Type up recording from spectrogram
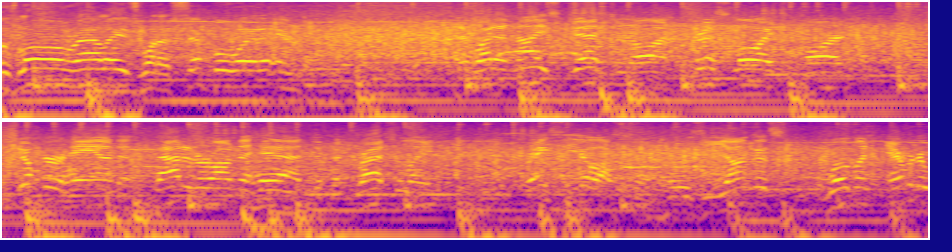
Those long rallies, what a simple way to end it. And what a nice gesture on Chris Lloyd's part. Shook her hand and patted her on the head to congratulate Tracy Austin, who is the youngest woman ever to.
